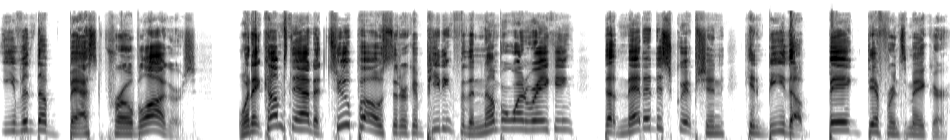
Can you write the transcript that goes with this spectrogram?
even the best pro bloggers. When it comes down to two posts that are competing for the number one ranking, the meta description can be the big difference maker.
